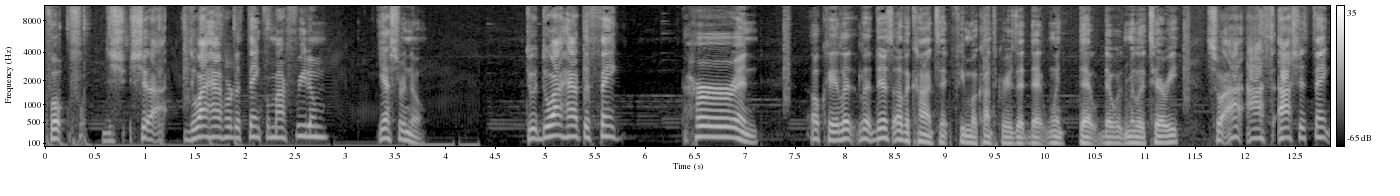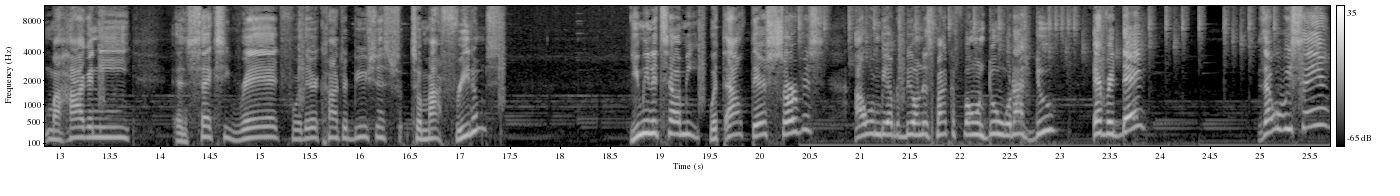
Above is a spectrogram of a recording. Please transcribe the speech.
For, for should I do I have her to thank for my freedom? Yes or no? Do do I have to thank her and okay? Let, let, there's other content female content creators that, that went that that was military. So I, I I should thank Mahogany and Sexy Red for their contributions to my freedoms. You mean to tell me without their service, I wouldn't be able to be on this microphone doing what I do every day? Is that what we saying?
